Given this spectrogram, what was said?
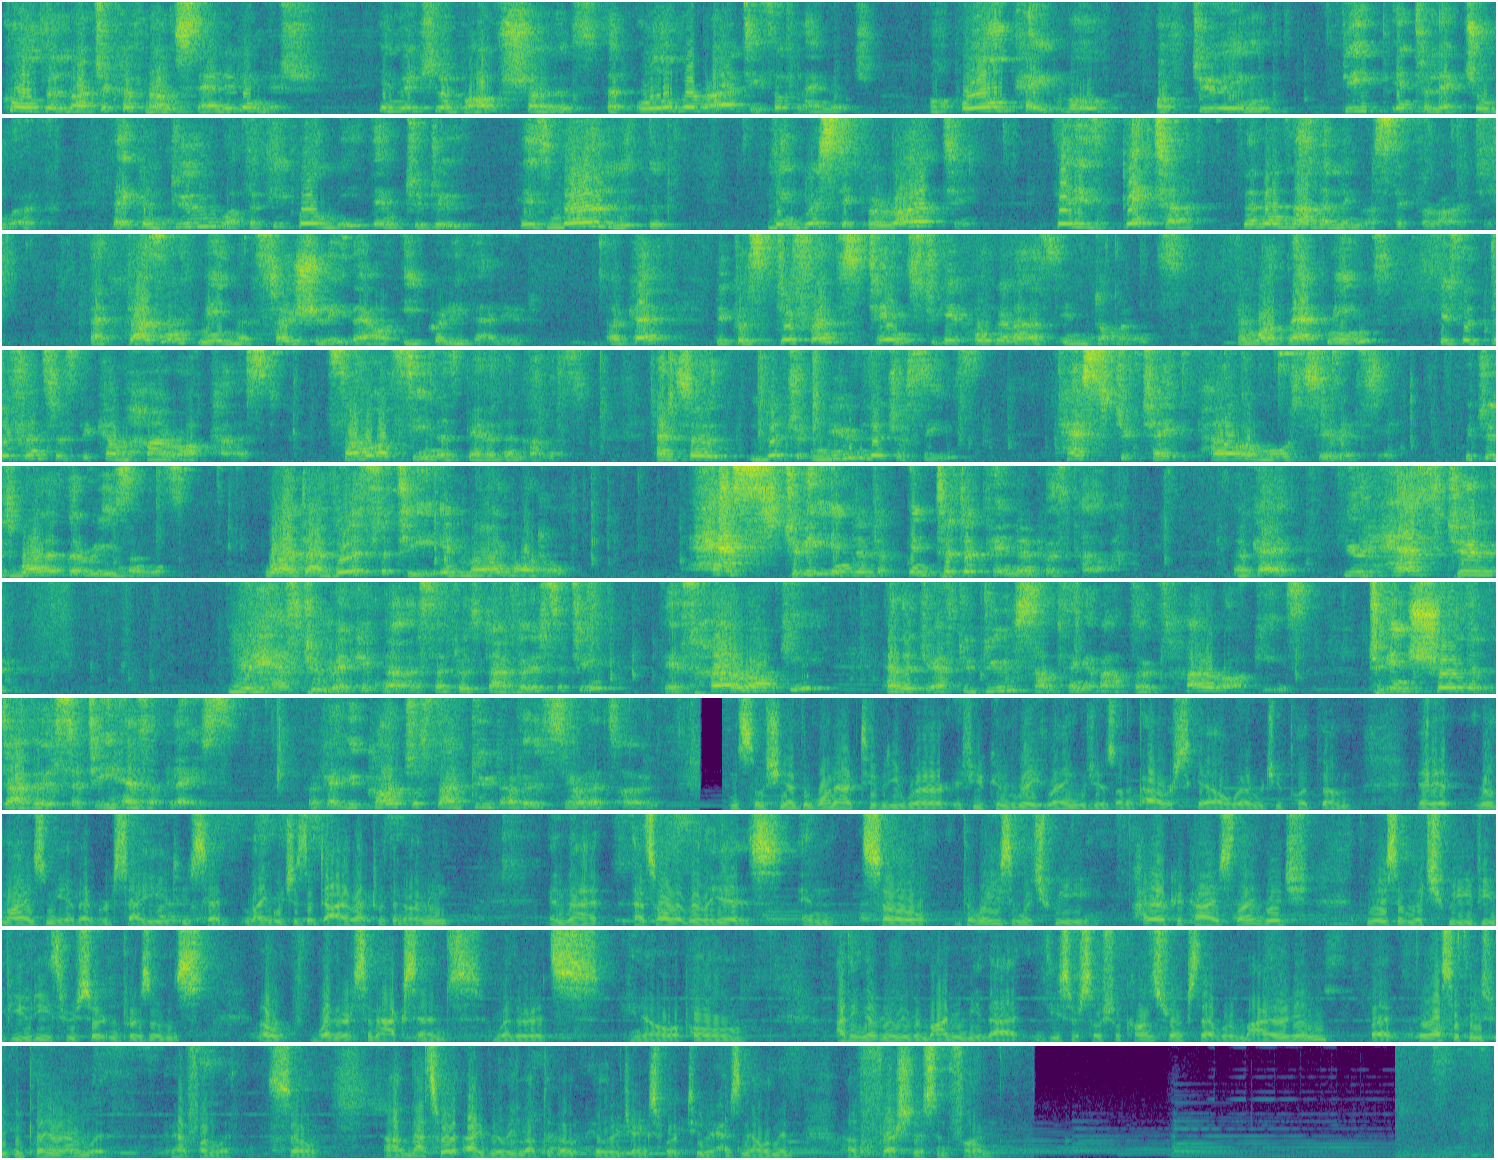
called The Logic of Non-Standard English, in which Lebov shows that all varieties of language are all capable of doing deep intellectual work. They can do what the people need them to do. There's no linguistic variety that is better than another linguistic variety. That doesn't mean that socially they are equally valued, okay? Because difference tends to get organized in dominance. And what that means is that differences become hierarchized. Some are seen as better than others. And so liter new literacies has to take power more seriously, which is one of the reasons why diversity in my model has to be inter interdependent with power. Okay? You have to you have to recognize that with diversity there's hierarchy and that you have to do something about those hierarchies to ensure that diversity has a place. Okay, you can't just do diversity on its own. And so she had the one activity where if you can rate languages on a power scale, where would you put them? And it reminds me of Edward Said, who said language is a dialect with an army. And that, that's all it really is. And so the ways in which we hierarchize language, the ways in which we view beauty through certain prisms, uh, whether it's an accent, whether it's you know a poem, I think that really reminded me that these are social constructs that we're mired in, but they're also things we can play around with and have fun with. So um, that's what I really loved about Hilary Janks' work too. It has an element of freshness and fun.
